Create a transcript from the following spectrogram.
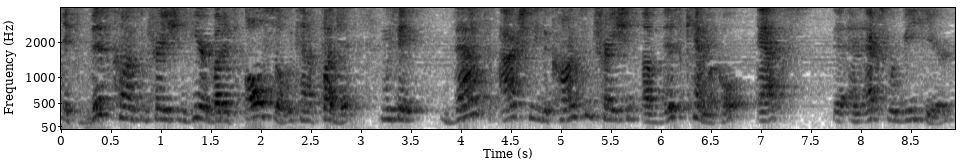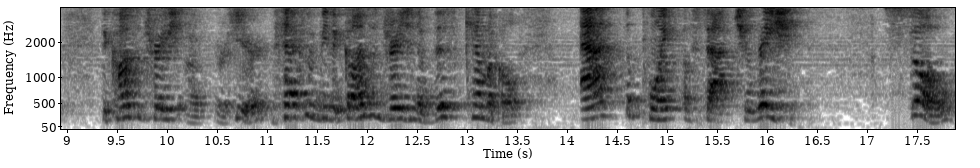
it's this concentration here, but it's also, we kind of fudge it, and we say, that's actually the concentration of this chemical, X, and X would be here, the concentration, uh, or here, X would be the concentration of this chemical at the point of saturation. So,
